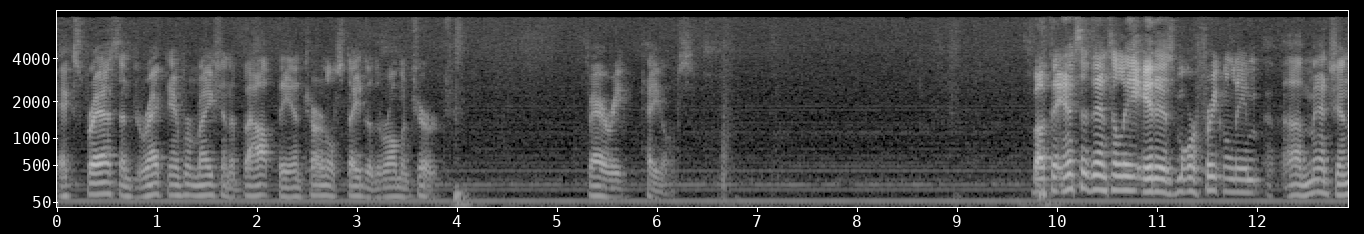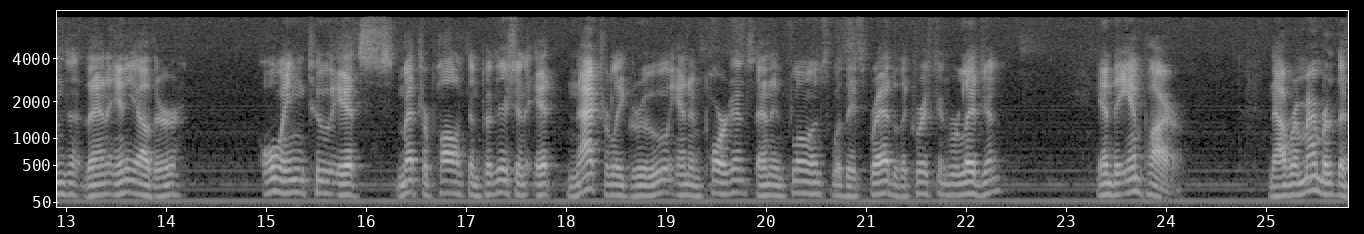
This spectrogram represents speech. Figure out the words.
express and direct information about the internal state of the Roman Church. Fairy tales. But the, incidentally, it is more frequently uh, mentioned than any other. Owing to its metropolitan position, it naturally grew in importance and influence with the spread of the Christian religion in the empire. Now remember, the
